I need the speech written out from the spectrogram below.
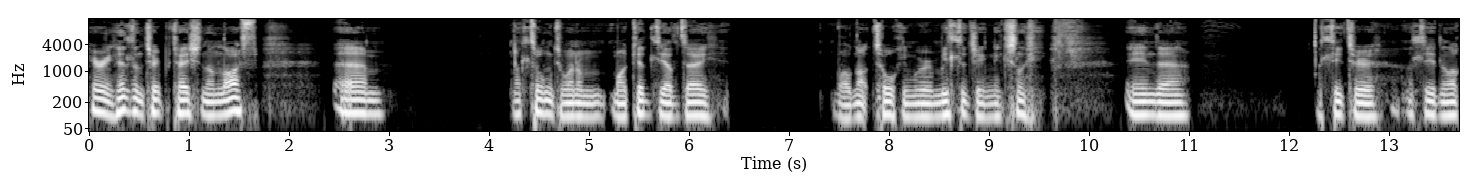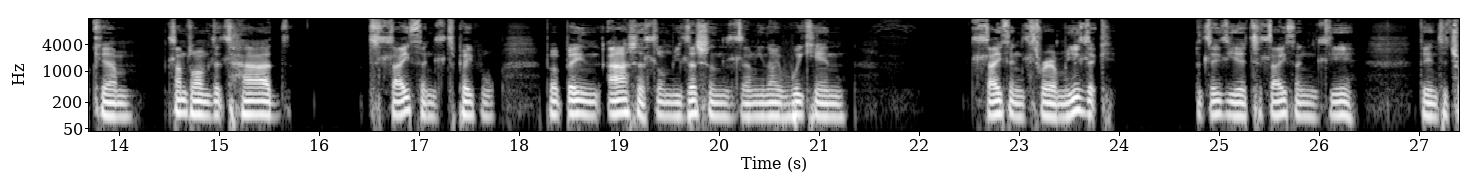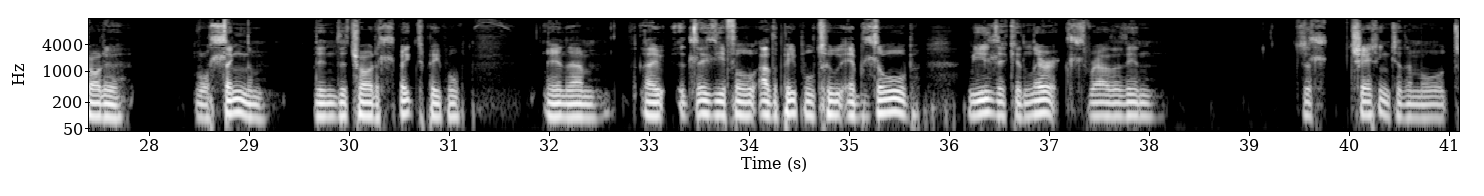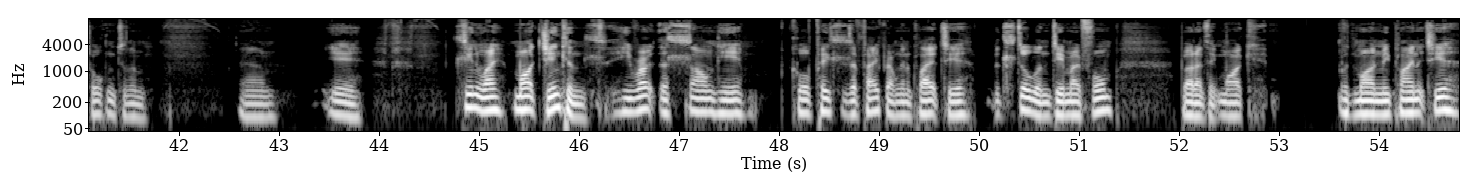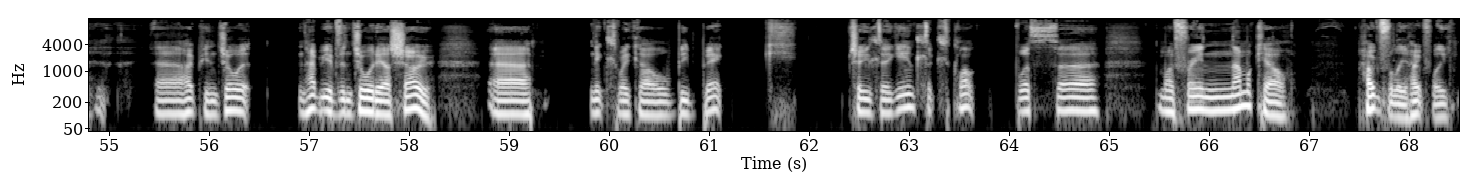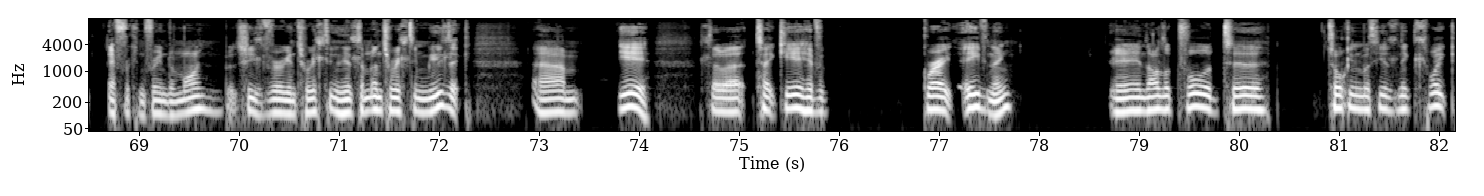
hearing his interpretation on life. Um, I was talking to one of my kids the other day. Well, not talking, we were messaging actually. And uh, I said to her, I said, look, um, sometimes it's hard to say things to people, but being artists or musicians, um, you know, we can say things through our music. It's easier to say things, yeah, than to try to, well, sing them, than to try to speak to people. And um, they, it's easier for other people to absorb music and lyrics rather than just chatting to them or talking to them. Um, yeah. So anyway, Mike Jenkins, he wrote this song here called Pieces of Paper. I'm going to play it to you. It's still in demo form, but I don't think Mike would mind me playing it to you. Uh, I hope you enjoy it and hope you've enjoyed our show. Uh, next week I'll be back Tuesday again, 6 o'clock, with uh, my friend Namakel. Hopefully, hopefully, African friend of mine, but she's very interesting and has some interesting music. Um, yeah, so uh, take care, have a great evening, and I look forward to talking with you next week.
